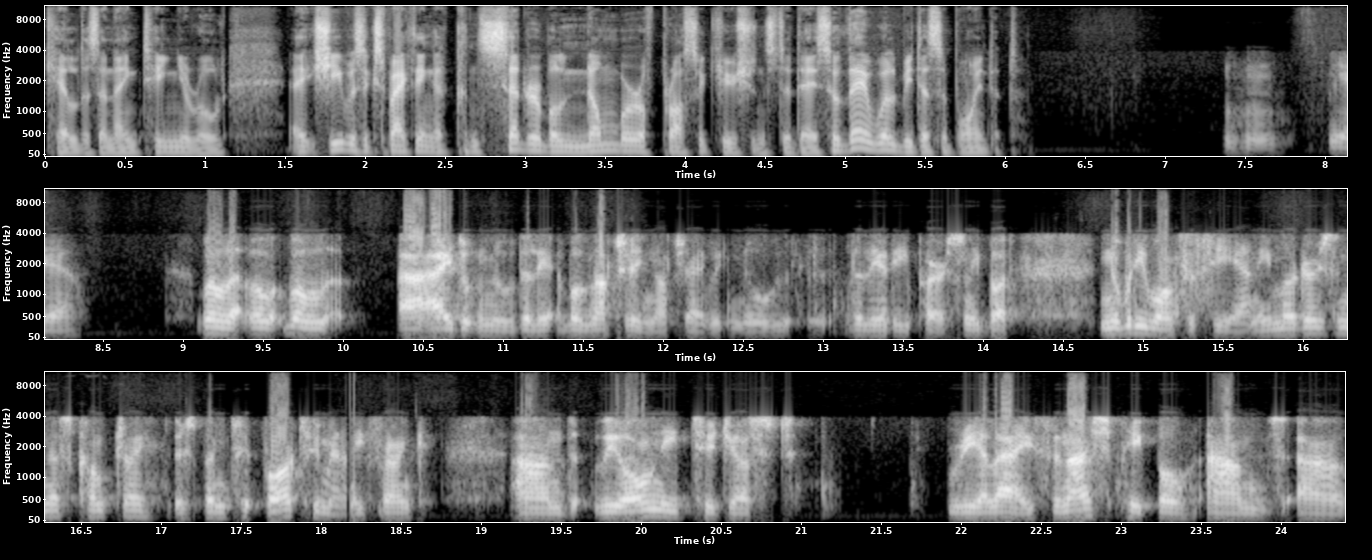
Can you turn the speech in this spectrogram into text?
killed as a 19 year old, uh, she was expecting a considerable number of prosecutions today. So they will be disappointed. Mm-hmm. Yeah. Well, uh, well, I don't know the lady. Well, naturally, naturally, I would know the lady personally, but nobody wants to see any murders in this country. There's been too, far too many, Frank, and we all need to just realise the Nash people and uh,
